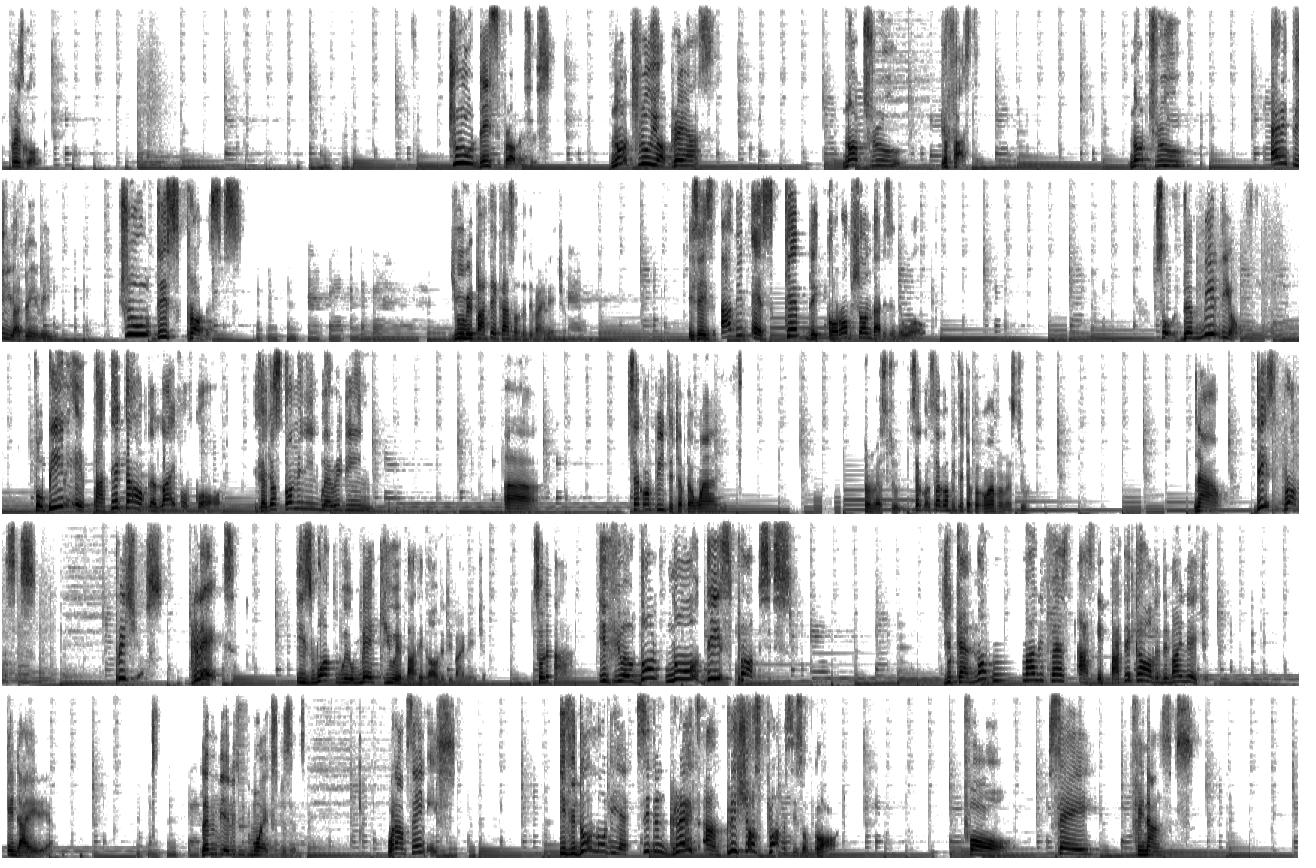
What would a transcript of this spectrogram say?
Praise God. These promises, not through your prayers, not through your fasting, not through anything you are doing, really, through these promises, you will be partakers of the divine nature. He says, having escaped the corruption that is in the world. So, the medium for being a partaker of the life of God, if you're just coming in, we're reading uh Second Peter chapter 1 from verse 2. Second, Second Peter chapter 1 from verse 2. Now, these promises, precious, great, is what will make you a partaker of the divine nature. So now, if you don't know these promises, you cannot manifest as a partaker of the divine nature in that area. Let me be a little more explicit. What I'm saying is, if you don't know the exceeding great and precious promises of God for, say, finances,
